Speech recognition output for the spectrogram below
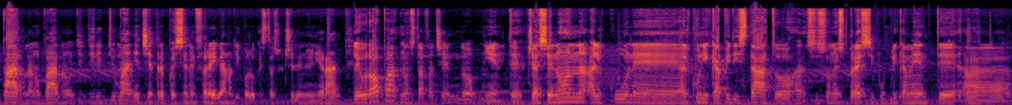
parlano, parlano di diritti umani, eccetera, e poi se ne fregano di quello che sta succedendo in Iran. L'Europa non sta facendo niente, cioè se non alcune, alcuni capi di Stato eh, si sono espressi pubblicamente a,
